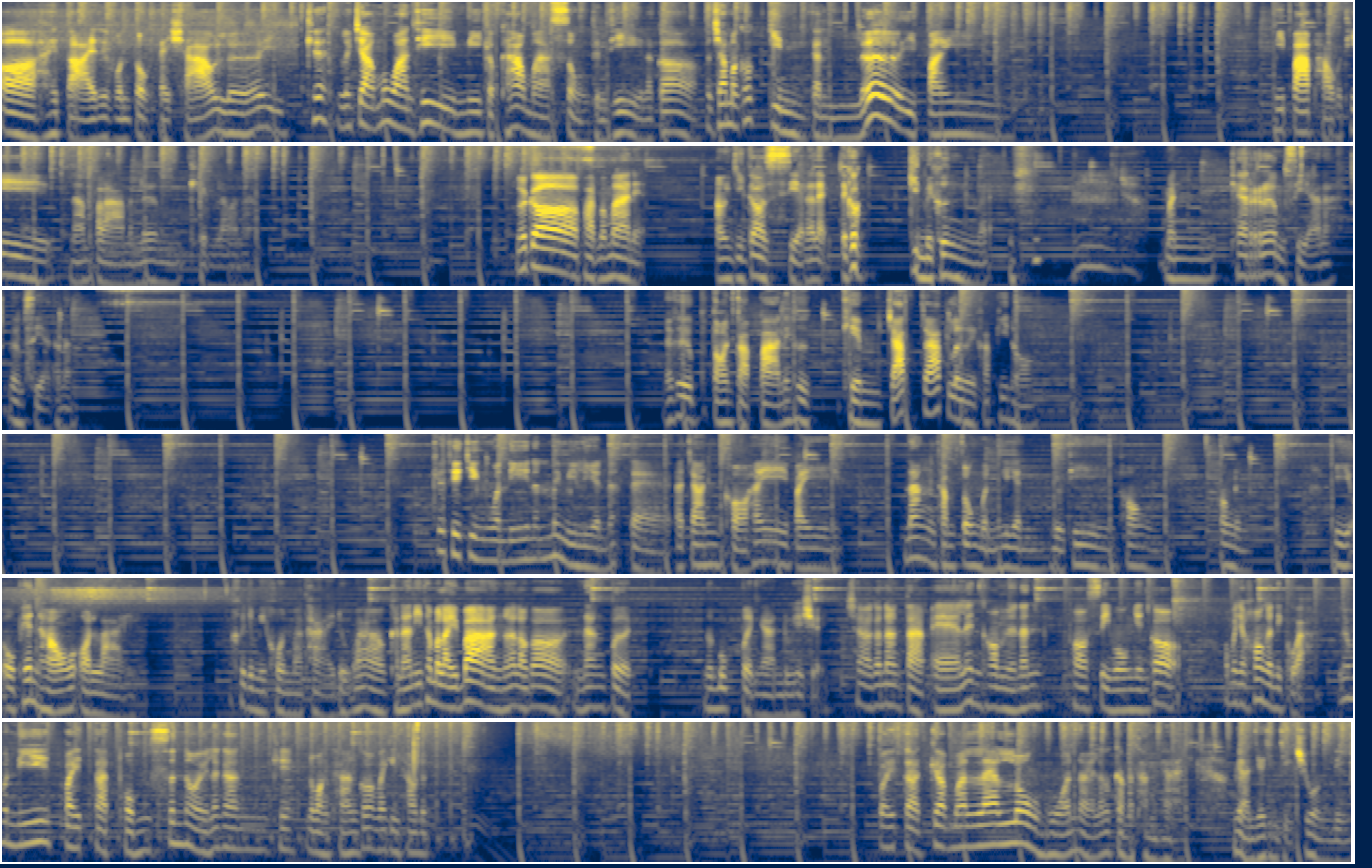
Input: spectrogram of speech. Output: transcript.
อ่าให้ตายสิฝนตกแต่เช้าเลยโอเคหลังจากเมื่อวานที่มีกับข้าวมาส่งถึงที่แล้วก็ตอนเช้ามันก็กินกันเลยไป มีปลาเผาที่น้ำปลามันเริ่มเค็มแล้วนะ แล้วก็ผัดมาม่าเนี่ย เอาจริงๆก็เสียแล้วแหละ แต่ก็กินไปครึ่งแล้วมันแค่เริ่มเสียนะ เริ่มเสียเท่านั้น นั่นคือตอนกลับปลานี่คือเค็มจัดจัดเลยครับพี่น้อง แค่ที่จริงวันนี้นั้นไม่มีเรียนนะ แต่อาจารย์ขอให้ไปนั่งทำทรงเหมือนเรียนอยู่ที่ห้องห้องหนึ่ง มี Open House ออนไลน์คือจะมีคนมาถ่ายดูว่าคณะนี้ทำอะไรบ้างแล้วเราก็นั่งเปิด น้ตบุ๊กเปิดงานดูเฉยๆช่ก็นั่งตากแอร์เล่นคอมอยู่นั้น พอ4ี่โมงเย็นก็ออกมาจากห้องกันดีกว่า แล้ววันนี้ไปตัดผมสักหน่อยแล้วกันโอเค ระหว่างทางก็แวะกินข้าวด้วยไปตัดกลับมาแล้วโล่งหัวหน่อยแล้วก็กลับมาทำงาน งานเยอะจริงๆช่วงนี้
